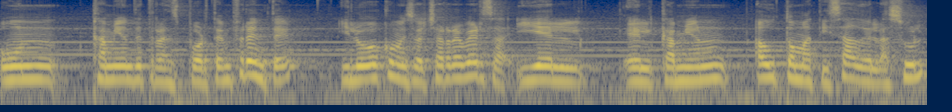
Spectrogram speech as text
un camión de transporte enfrente y luego comenzó a echar reversa y el, el camión automatizado, el azul,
